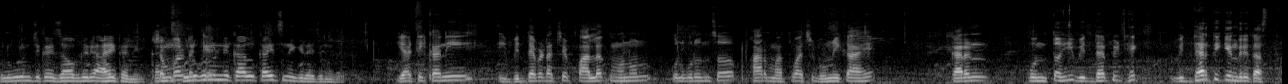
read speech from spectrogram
कुलगुरूंची काही जबाबदारी आहे का नाही? कारण शंभर टक्के. कुलगुरूंनी काल काहीच नाही केलं याच्यामध्ये. या ठिकाणी विद्यापीठाचे पालक म्हणून कुलगुरूंचं फार महत्त्वाची भूमिका आहे. कारण कोणतंही विद्यापीठ हे विद्यार्थी केंद्रित असतं.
